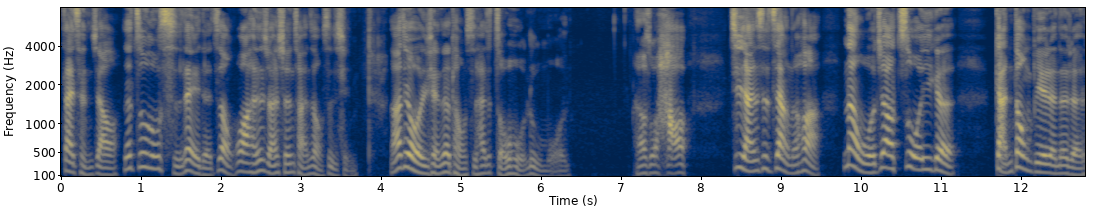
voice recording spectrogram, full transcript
再成交，那诸如此类的这种，哇，很喜欢宣传这种事情。然后就我以前的同事，他是走火入魔，然后说好，既然是这样的话，那我就要做一个。感动别人的人，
